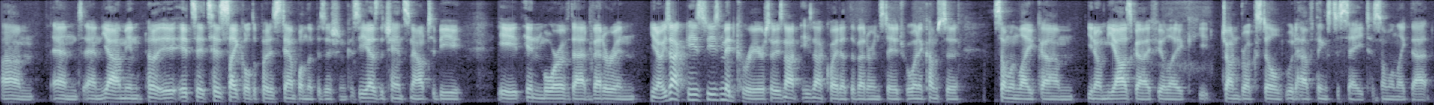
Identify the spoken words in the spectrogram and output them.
Um, and and yeah, I mean uh, it's it's his cycle to put his stamp on the position because he has the chance now to be in more of that veteran. You know, he's not he's he's mid career, so he's not he's not quite at the veteran stage. But when it comes to someone like um, you know Miazga, I feel like he, John Brooks still would have things to say to someone like that.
